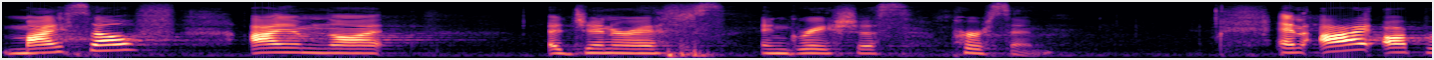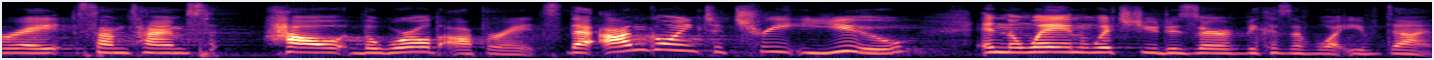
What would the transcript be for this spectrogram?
myself, I am not a generous and gracious person. And I operate sometimes how the world operates that I'm going to treat you in the way in which you deserve because of what you've done.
